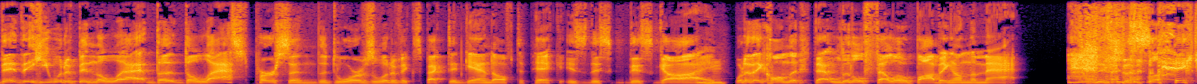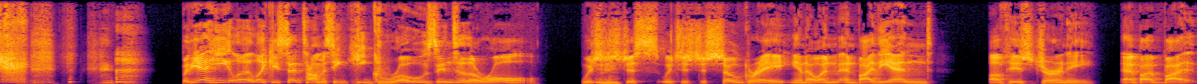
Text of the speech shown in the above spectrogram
th- he would have been the la- the the last person the dwarves would have expected Gandalf to pick is this this guy. Mhm. What do they call him? That little fellow bobbing on the mat, and it's just like. But yeah, he like you said, Thomas. He he grows into the role. which Mhm. is just which is just so great, you know. And and by the end of his journey, uh, by by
